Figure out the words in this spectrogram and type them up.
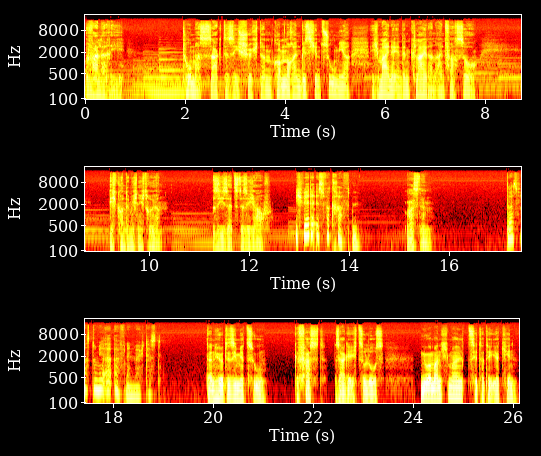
Valerie. Thomas, sagte sie schüchtern, komm noch ein bisschen zu mir. Ich meine in den Kleidern, einfach so. Ich konnte mich nicht rühren. Sie setzte sich auf. Ich werde es verkraften. Was denn? Das, was du mir eröffnen möchtest. Dann hörte sie mir zu. Gefasst, sage ich zu Los. Nur manchmal zitterte ihr Kinn.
